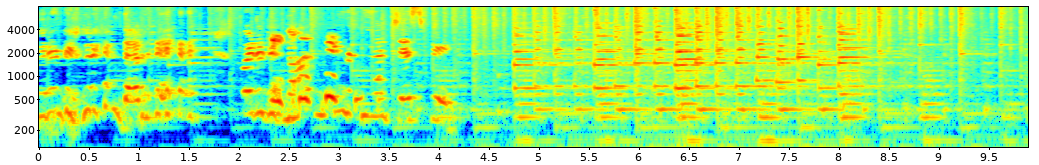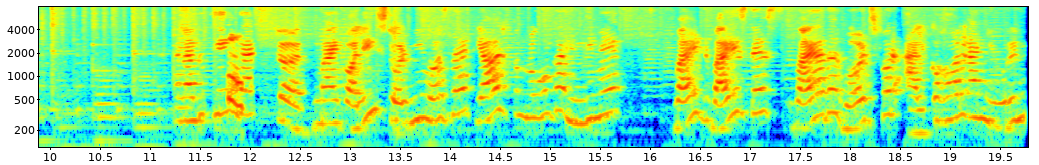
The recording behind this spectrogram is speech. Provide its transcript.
मेरे दिल में दर्द है but it did not mean that he had chest pain Another thing that uh, my colleagues told me was that यार तुम लोगों का हिंदी में why why is this why are the words for alcohol and urine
